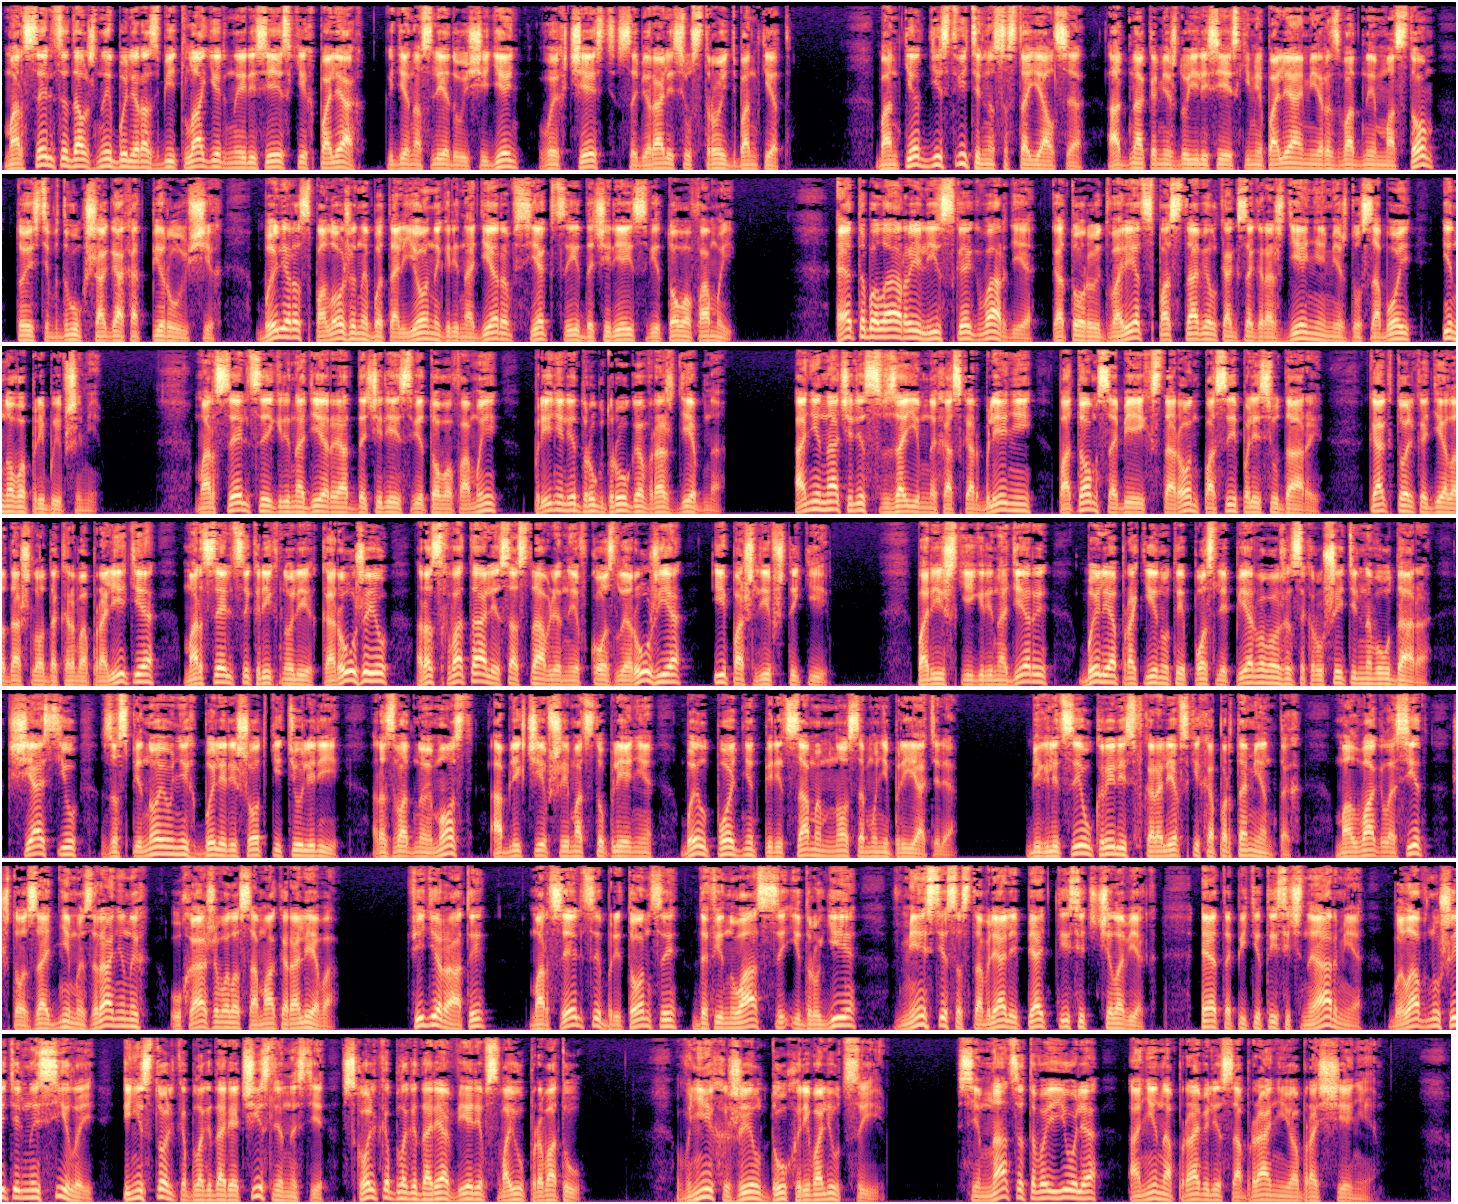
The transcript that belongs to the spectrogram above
Марсельцы должны были разбить лагерь на Елисейских полях, где на следующий день в их честь собирались устроить банкет. Банкет действительно состоялся, однако между Елисейскими полями и разводным мостом, то есть в двух шагах от пирующих, были расположены батальоны гренадеров секции дочерей святого Фомы. Это была Рейлистская гвардия, которую дворец поставил как заграждение между собой и новоприбывшими. Марсельцы и гренадеры от дочерей святого Фомы приняли друг друга враждебно. Они начали с взаимных оскорблений, потом с обеих сторон посыпались удары. Как только дело дошло до кровопролития, марсельцы крикнули «к оружию», расхватали составленные в козлы ружья и пошли в штыки. Парижские гренадеры были опрокинуты после первого же сокрушительного удара. К счастью, за спиной у них были решетки тюлери. Разводной мост, облегчивший им отступление, был поднят перед самым носом у неприятеля. Беглецы укрылись в королевских апартаментах. Молва гласит, что за одним из раненых ухаживала сама королева. Федераты, марсельцы, бретонцы, дофинуасцы и другие вместе составляли пять тысяч человек. Эта пятитысячная армия была внушительной силой, и не столько благодаря численности, сколько благодаря вере в свою правоту. В них жил дух революции. 17 июля они направили собранию обращение.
